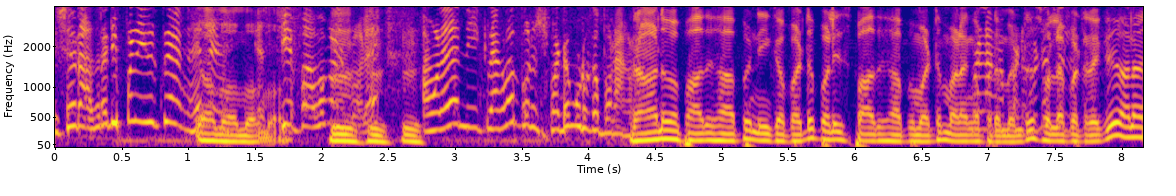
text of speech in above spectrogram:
விஷயம் அதிரடி பண்ணி ஆமா, ஆமா, இருக்காங்க ஆமா. எஸ்டிஎஃப் அவங்க போல அவங்களெல்லாம் நீக்கிறாங்களா போலீஸ் மட்டும் கொடுக்க போறாங்க ராணுவ பாதுகாப்பு நீக்கப்பட்டு போலீஸ் பாதுகாப்பு மட்டும் வழங்கப்படும் என்று சொல்லப்பட்டிருக்கு. ஆனா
